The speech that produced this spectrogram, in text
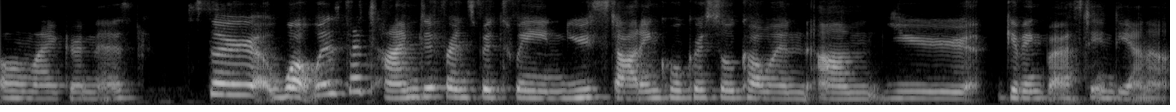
oh my goodness. So, what was the time difference between you starting Core Crystal Co and um, you giving birth to Indiana?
